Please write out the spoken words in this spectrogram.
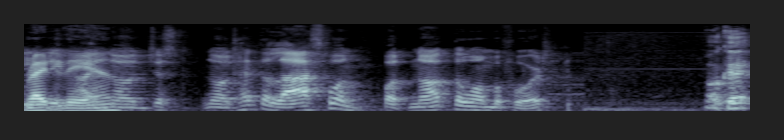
Right you- to the I- end. No, just no. Take the last one, but not the one before it. Okay.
